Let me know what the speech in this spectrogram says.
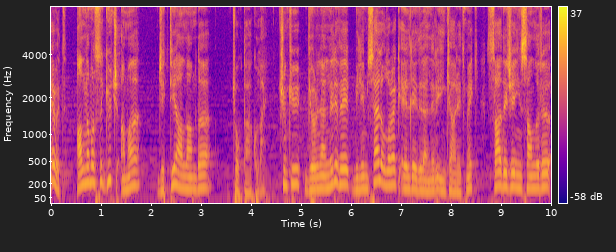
Evet, anlaması güç ama ciddi anlamda çok daha kolay. Çünkü görünenleri ve bilimsel olarak elde edilenleri inkar etmek sadece insanları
